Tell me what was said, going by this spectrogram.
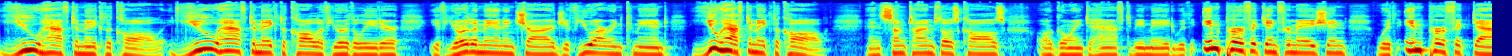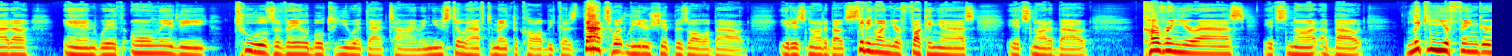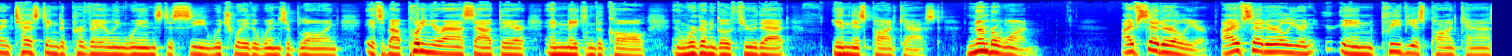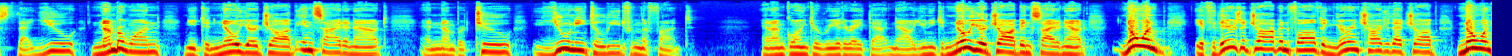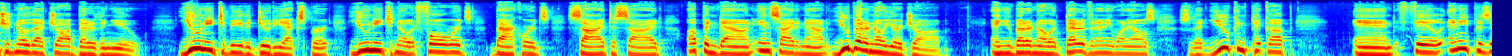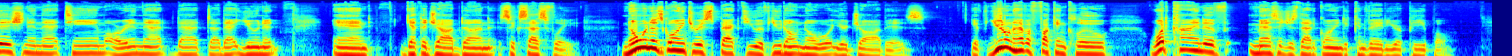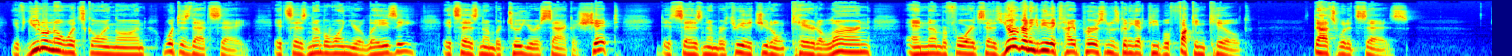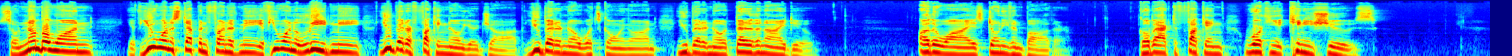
you have to make the call. You have to make the call if you're the leader, if you're the man in charge, if you are in command, you have to make the call. And sometimes those calls are going to have to be made with imperfect information, with imperfect data, and with only the tools available to you at that time. And you still have to make the call because that's what leadership is all about. It is not about sitting on your fucking ass. It's not about covering your ass. It's not about licking your finger and testing the prevailing winds to see which way the winds are blowing. It's about putting your ass out there and making the call. And we're going to go through that in this podcast. Number one, I've said earlier, I've said earlier in, in previous podcasts that you, number one, need to know your job inside and out. And number two, you need to lead from the front. And I'm going to reiterate that now. You need to know your job inside and out. No one, if there's a job involved and you're in charge of that job, no one should know that job better than you. You need to be the duty expert. You need to know it forwards, backwards, side to side, up and down, inside and out. You better know your job. And you better know it better than anyone else so that you can pick up and fill any position in that team or in that that uh, that unit and get the job done successfully. No one is going to respect you if you don't know what your job is. If you don't have a fucking clue, what kind of message is that going to convey to your people? If you don't know what's going on, what does that say? It says number one, you're lazy. It says number two, you're a sack of shit. It says number three, that you don't care to learn. And number four, it says you're going to be the type of person who's going to get people fucking killed. That's what it says. So, number one, if you want to step in front of me, if you want to lead me, you better fucking know your job. You better know what's going on. You better know it better than I do. Otherwise, don't even bother. Go back to fucking working at Kinney Shoes.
